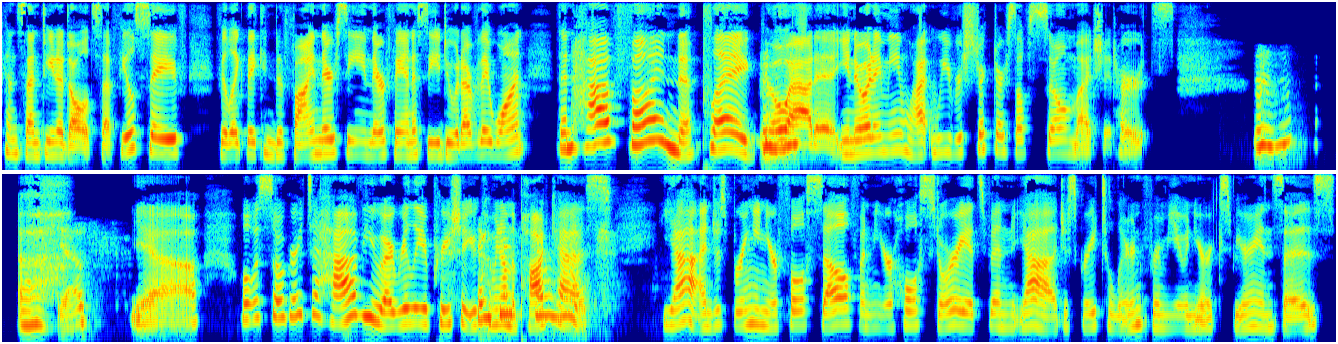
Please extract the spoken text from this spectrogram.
consenting adults that feel safe, feel like they can define their scene, their fantasy, do whatever they want. Then have fun, play, go mm-hmm. at it. You know what I mean? Why we restrict ourselves so much, it hurts. Mm-hmm. yes. Yeah. Well, it was so great to have you. I really appreciate you Thank coming you on the podcast. So yeah, and just bringing your full self and your whole story. It's been, yeah, just great to learn from you and your experiences.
